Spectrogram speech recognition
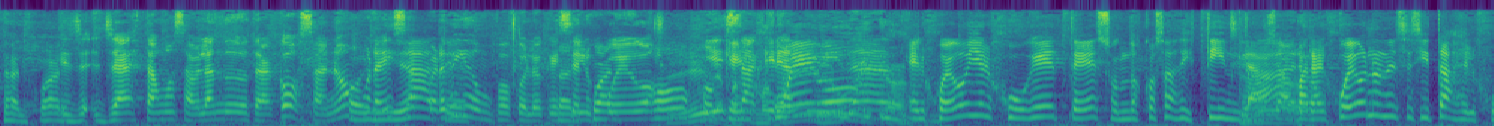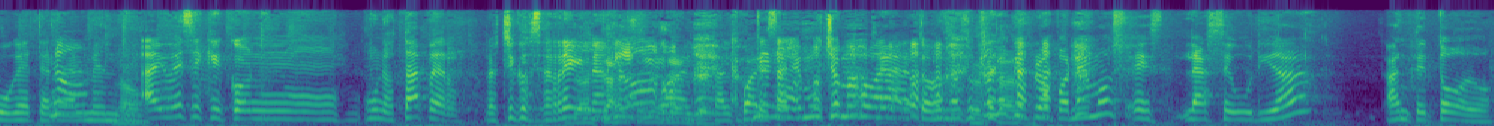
Tal cual. eh, ya- ya estamos hablando de otra cosa, ¿no? Por ahí se ha perdido un poco lo que es Tal el cual. juego Ojo, Sí, esa juego, el juego y el juguete son dos cosas distintas. O sea, Claro. para el juego no necesitas el juguete No, realmente. No. hay veces que con unos tuppers los chicos se arreglan, está, ¿no? Tal cual, tal sale mucho más barato. Nosotros lo que proponemos es la seguridad ante todo.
